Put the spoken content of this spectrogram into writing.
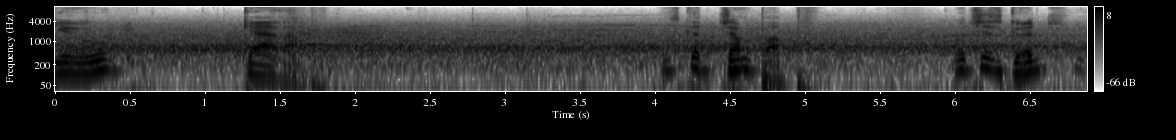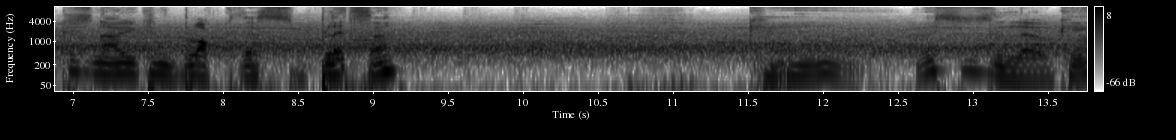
You get up. He's got jump up. Which is good, because now you can block this blitzer. Okay. This is Loki.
